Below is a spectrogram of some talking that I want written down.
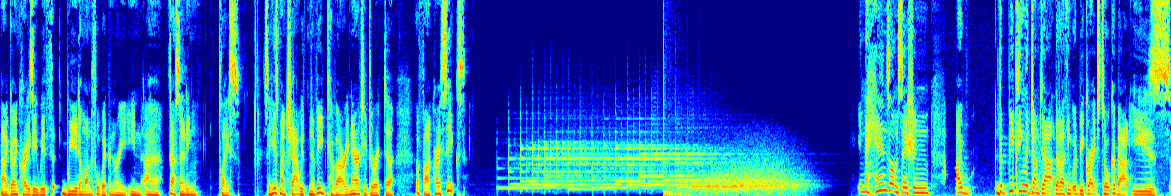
uh, going crazy with weird and wonderful weaponry in a fascinating place. So here's my chat with Navid Khavari, narrative director of Far Cry 6. In the hands-on session, I the big thing that jumped out that I think would be great to talk about is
